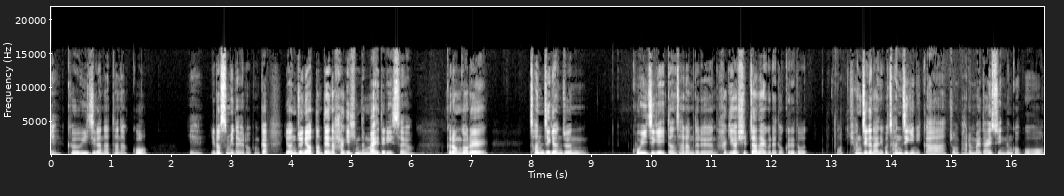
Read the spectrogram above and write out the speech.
예, 그 의지가 나타났고, 예, 이렇습니다, 여러분. 그러니까 연준이 어떤 때는 하기 힘든 말들이 있어요. 그런 거를 전직 연준 고위직에 있던 사람들은 하기가 쉽잖아요. 그래도 그래도 뭐 현직은 아니고 전직이니까 좀 바른 말도 할 수 있는 거고.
